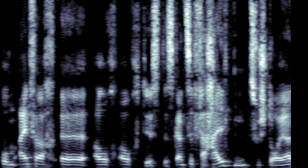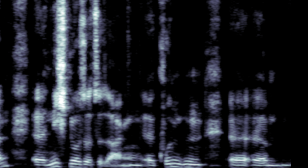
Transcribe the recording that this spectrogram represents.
um einfach äh, auch auch das das ganze Verhalten zu steuern nicht nur sozusagen äh, Kunden äh, ähm,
